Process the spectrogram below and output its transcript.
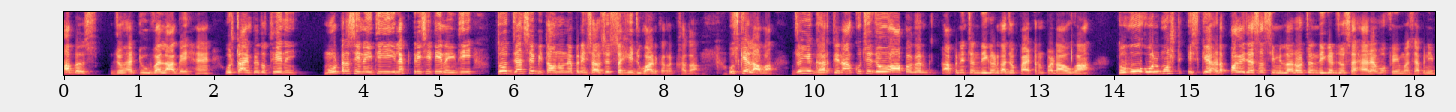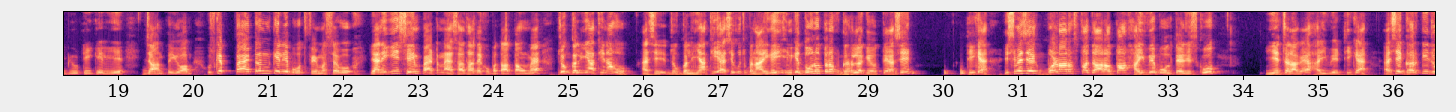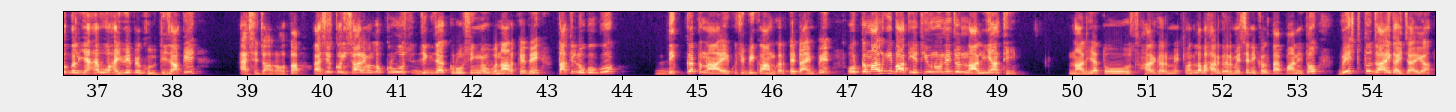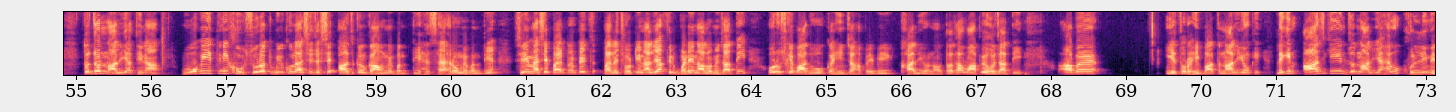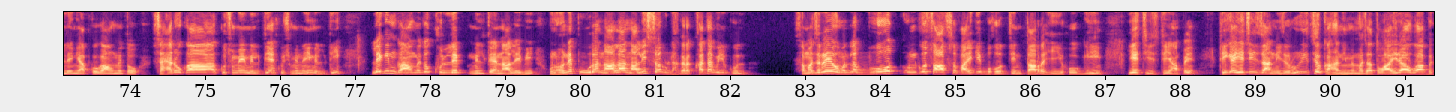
अब जो है ट्यूबवेल आ गए हैं। उस टाइम पे तो थे नहीं। मोटर्स ही नहीं थी इलेक्ट्रिसिटी नहीं थी। तो जैसे भी था, उन्होंने अपने हिसाब से सही जुगाड़ कर रखा था। उसके अलावा जो ये घर थे ना, कुछ जो आप अगर अपने चंडीगढ़ का जो पैटर्न पढ़ा होगा तो वो ऑलमोस्ट इसके हड़प्पा के जैसा सिमिलर और चंडीगढ़ जो शहर है, वो फ़ेमस है अपनी ब्यूटी के लिए, जानते हो आप। उसके पैटर्न के लिए बहुत फ़ेमस है वो। यानी कि सेम पैटर्न ऐसा था, देखो बताता हूँ मैं। जो गलियाँ थी ना वो, ऐसे, जो गलियाँ थी, ऐसे कुछ बनाई गई। इनके दोनों तरफ़ घर लगे होते ऐसे। ठीक है? इसमें से एक बड़ा रास्ता जा रहा होता, हाईवे बोलते हैं जिसको। ये चला गया हाईवे, ठीक है? ऐसे घर की जो गलियाँ हैं, वो हाईवे पे खुलती जाके ऐसे जा रहा होता। ऐसे कई सारे मतलब क्रॉस जिग क्रॉसिंग में वो बना रखे थे, ताकि लोगों को दिक्कत ना आए, कुछ भी काम करते टाइम पे। और कमाल की बात ये थी, उन्होंने जो नालियाँ थी, नालियाँ तो हर घर में मतलब हर घर में से निकलता है पानी तो वेस्ट तो जाएगा ही जाएगा। तो जो नालियाँ थी ना वो भी इतनी खूबसूरत बिल्कुल ऐसे जैसे आजकल गाँव में बनती है, शहरों में बनती है। सेम ऐसे पैटर्न पे पहले छोटी नालियाँ, फिर बड़े नालों में जाती और उसके बाद वो कहीं जहाँ पे भी खाली होना होता था, वहाँ पे हो जाती। अब, ये तो रही बात नालियों की, लेकिन आज की जो नालियाँ हैं वो खुली मिलेंगी आपको गाँव में तो। शहरों का कुछ में मिलती हैं, कुछ में नहीं मिलती, लेकिन गाँव में तो खुले मिलते हैं नाले भी। उन्होंने पूरा नाला, नाली सब ढक रखा था बिल्कुल। समझ रहे हो? मतलब बहुत, उनको साफ़ सफ़ाई की बहुत चिंता रही होगी। ये चीज़ थी यहाँ पे। ठीक है, ये चीज़ जाननी ज़रूरी थी और कहानी में मज़ा तो आ ही रहा होगा अब।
